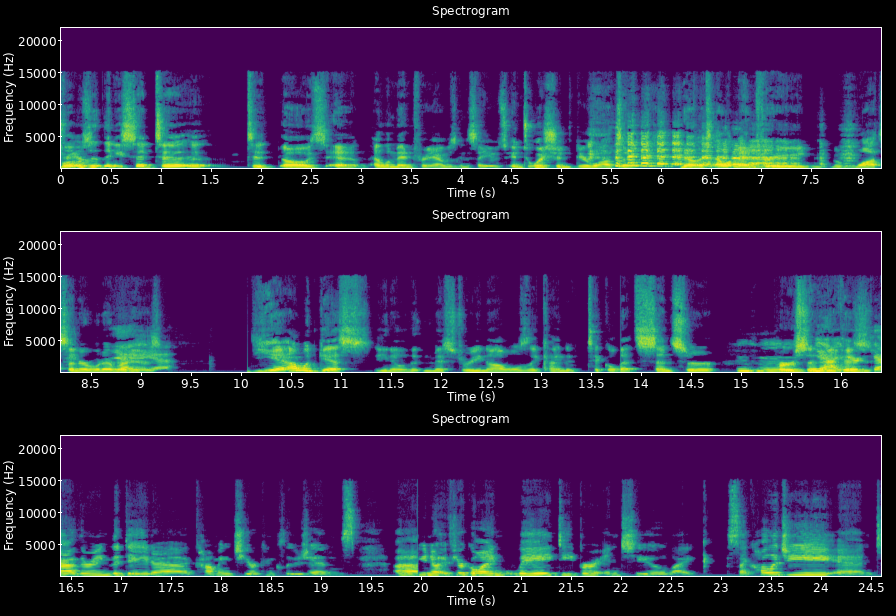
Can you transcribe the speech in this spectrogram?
what was it that he said to? Uh, to oh, it's uh, elementary. I was going to say it was intuition, dear Watson. no, it's elementary, Watson, or whatever yeah, it yeah, yeah. Yeah, I would guess you know that mystery novels they kind of tickle that sensor. Mhm. person Yeah, because- you're gathering the data, coming to your conclusions. Uh, you know, if you're going way deeper into like psychology and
